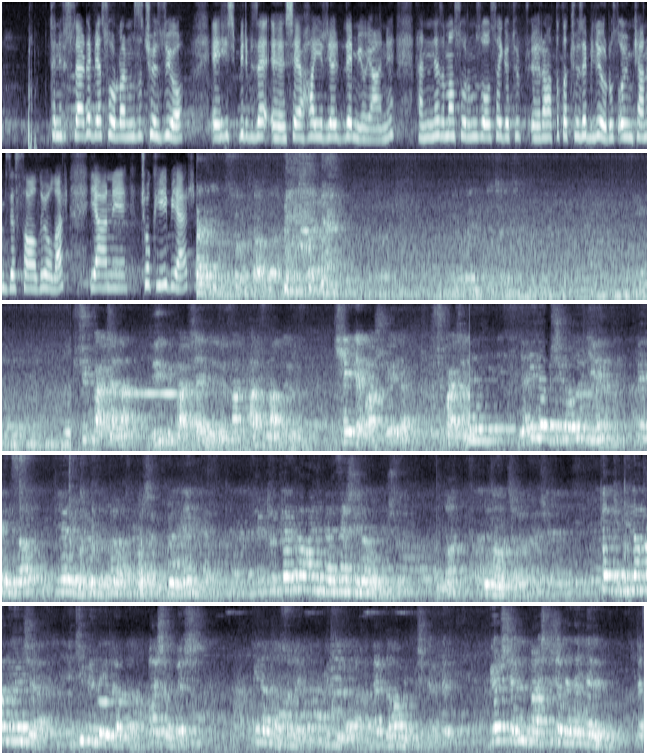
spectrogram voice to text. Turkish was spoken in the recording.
teneffüslerde bile sorularımızı çözüyor. E, hiçbir bize e, şey hayır demiyor yani. Hani ne zaman sorumuz olsa götürüp e, rahatlıkla çözebiliyoruz. O imkanı bize sağlıyorlar. Yani çok iyi bir yer. Küçük parçadan büyük bir parça elde ediyorsak katını alıyoruz. K ile başlıyor ya, küçük parçadan Ya illa bir şey olur ki bir insan diğer bir yıldırımın altı başarılı bölgeye gider. Aynı benzer şeyler olmuştu. Bundan kullanılacak arkadaşlar. Ta ki milattan önce 2000'li yıllarda başlamış, milattan sonraki yüzyıllara kadar devam etmişlerdir. Göçlerin başlıca nedenleri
